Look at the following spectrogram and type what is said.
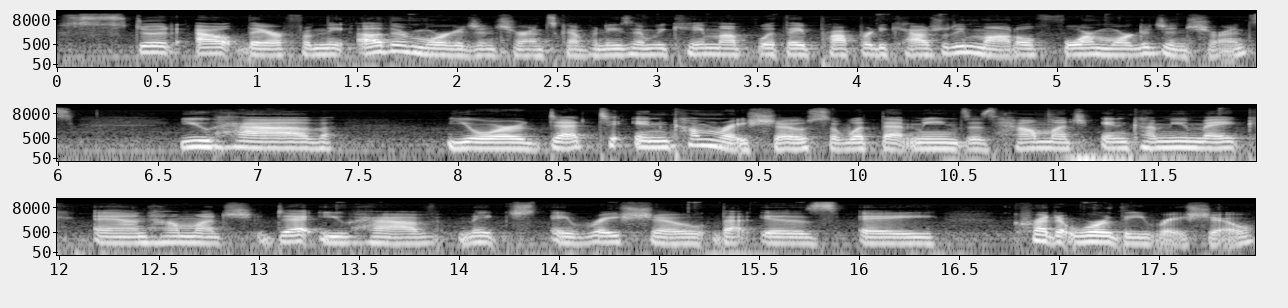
stood out there from the other mortgage insurance companies, and we came up with a property casualty model for mortgage insurance. You have your debt to income ratio. So what that means is how much income you make and how much debt you have makes a ratio that is a credit worthy ratio.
